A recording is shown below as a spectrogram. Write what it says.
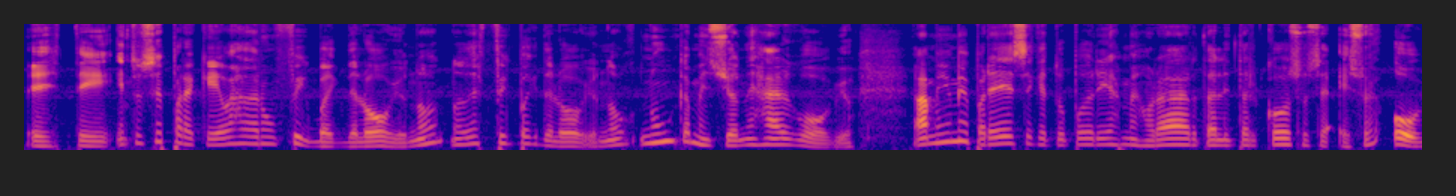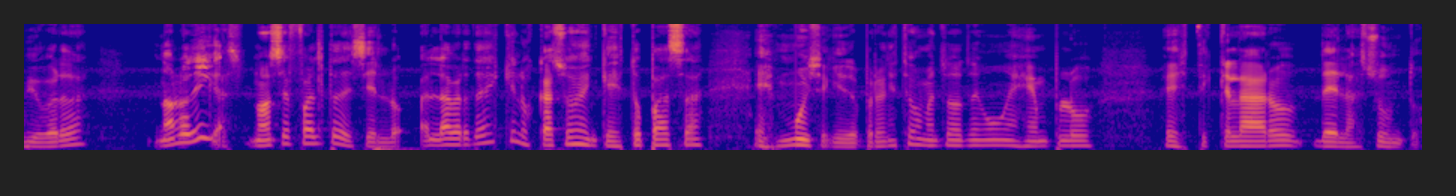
Este, entonces, ¿para qué vas a dar un feedback de lo obvio? No, no des feedback de lo obvio. No, nunca menciones algo obvio. A mí me parece que tú podrías mejorar tal y tal cosa. O sea, eso es obvio, ¿verdad? No lo digas, no hace falta decirlo. La verdad es que los casos en que esto pasa es muy seguido, pero en este momento no tengo un ejemplo este, claro del asunto.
